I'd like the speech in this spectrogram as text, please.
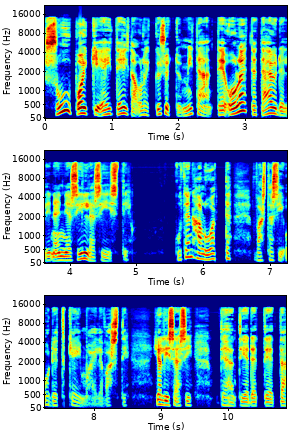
Suu poikki ei teiltä ole kysytty mitään. Te olette täydellinen ja sillä siisti. Kuten haluatte, vastasi Odet keimailevasti ja lisäsi, tehän tiedätte, että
